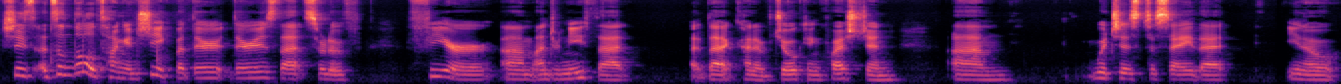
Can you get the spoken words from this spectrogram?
she's it's a little tongue in cheek, but there there is that sort of fear um, underneath that that kind of joking question, um, which is to say that you know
